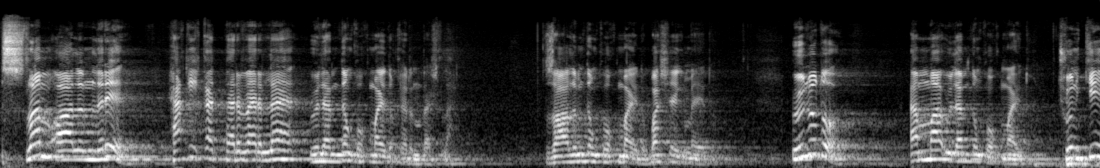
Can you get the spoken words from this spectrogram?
İslam alimleri haqiqat parvarlar o'lamdan qo'rqmaydi qarindoshlar. Zalimdan qo'rqmaydi, bosh egmaydi. O'lidi, ammo o'lamdan qo'rqmaydi. Chunki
